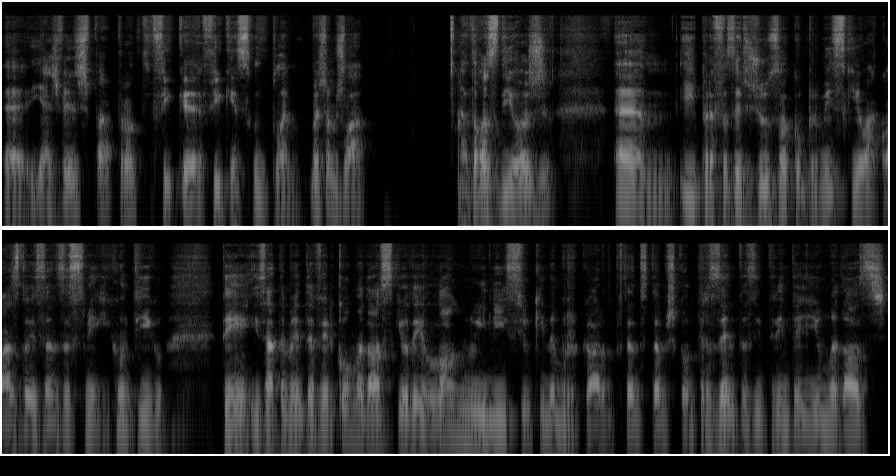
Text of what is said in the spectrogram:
Uh, e às vezes, pá, pronto, fica, fica em segundo plano. Mas vamos lá. A dose de hoje um, e para fazer jus ao compromisso que eu há quase dois anos assumi aqui contigo, tem exatamente a ver com uma dose que eu dei logo no início, que ainda me recordo, portanto estamos com 331 doses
